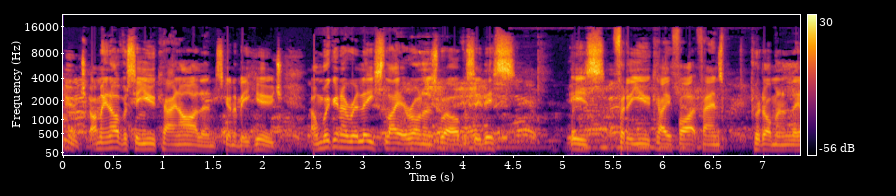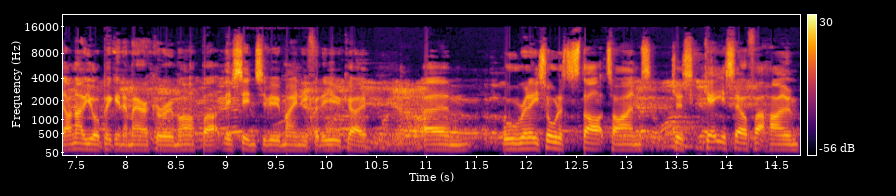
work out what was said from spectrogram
Huge. I mean, obviously UK and Ireland is going to be huge, and we're going to release later on as well. Obviously, this is for the UK fight fans predominantly. I know you're big in America, Umar, but this interview mainly for the UK. Um, we'll release all the start times. Just get yourself at home,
